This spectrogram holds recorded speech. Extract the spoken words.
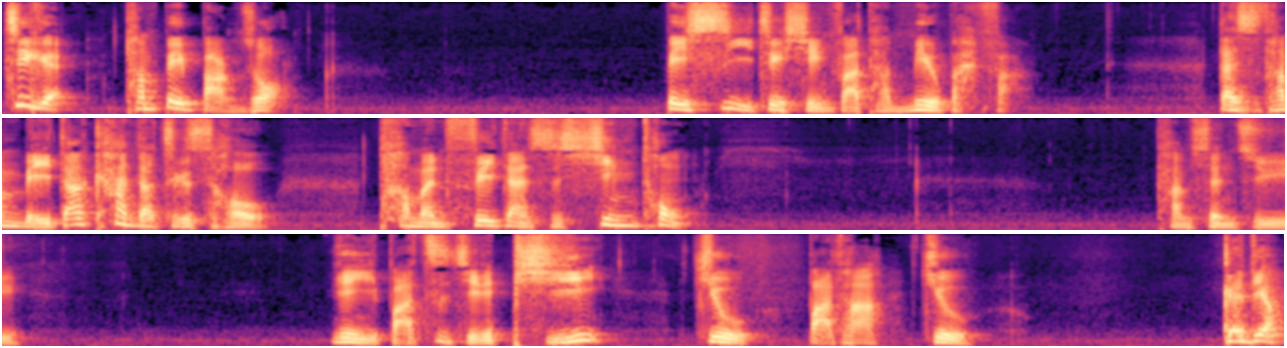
这个他们被绑着。被施以这个刑罚，他没有办法。但是他每当看到这个时候，他们非但是心痛，他们甚至于愿意把自己的皮就把它就割掉，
